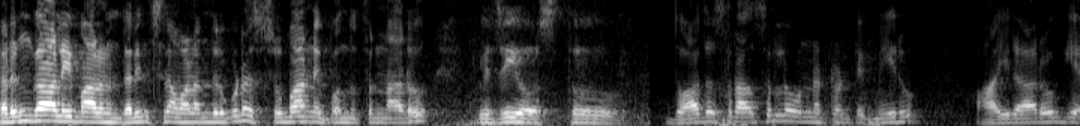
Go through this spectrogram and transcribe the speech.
కరుంగాలి మాలను ధరించిన వాళ్ళందరూ కూడా శుభాన్ని పొందుతున్నారు. విజయోస్తు. ద్వాదశ రాసుల్లో ఉన్నటువంటి మీరు ఆయురారోగ్య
